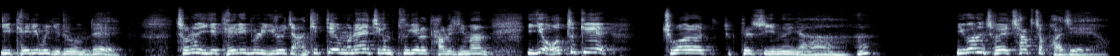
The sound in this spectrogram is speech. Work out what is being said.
이 대립을 이루는데 저는 이게 대립을 이루지 않기 때문에 지금 두 개를 다루지만 이게 어떻게 조화될 수 있느냐. 어? 이거는 저의 철학적 과제예요.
